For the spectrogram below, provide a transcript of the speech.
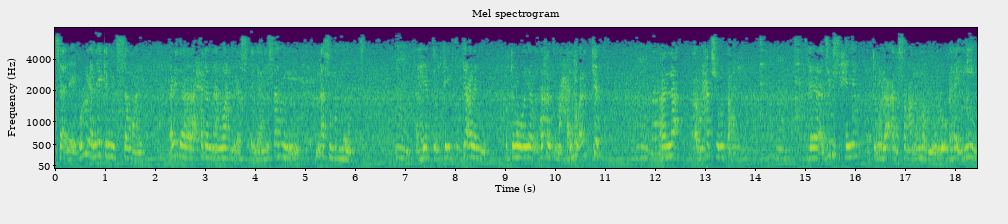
سألاه. بقول له يعني إيه كلمة السلام عليكم؟ قال لي ده حاجة من أنواع الأس... يعني سهم من أسهم الموت. فهي بتلقي بتلقي على مين؟ قلت له هي دخلت المحل وقالت كده. قال لا ما حدش يرد عليها. هي دي مسيحية؟ قلت له لا أنا سامعة ان هم بيقولوا بهائيين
